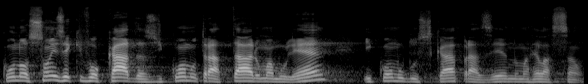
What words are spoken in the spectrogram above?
com noções equivocadas de como tratar uma mulher e como buscar prazer numa relação.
